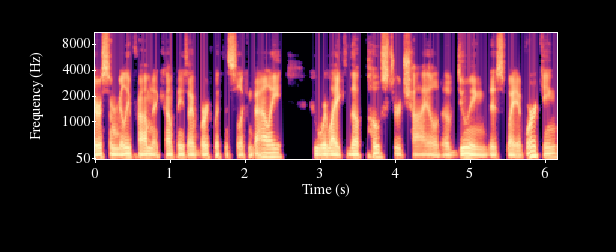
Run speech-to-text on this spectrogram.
There are some really prominent companies I've worked with in Silicon Valley who were like the poster child of doing this way of working.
